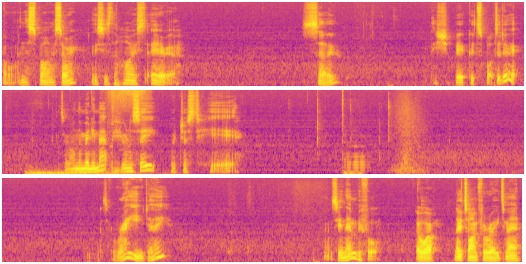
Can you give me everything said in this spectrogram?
Oh, and the spire, sorry. This is the highest area. So, this should be a good spot to do it. So on the mini-map, if you want to see, we're just here. It's a raid, eh? haven't seen them before. Oh well, no time for raids, man.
